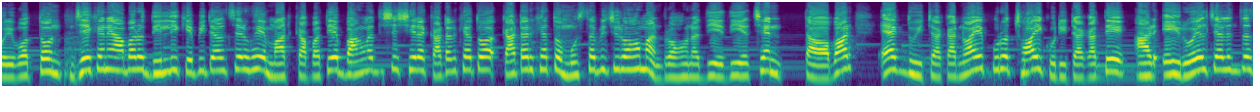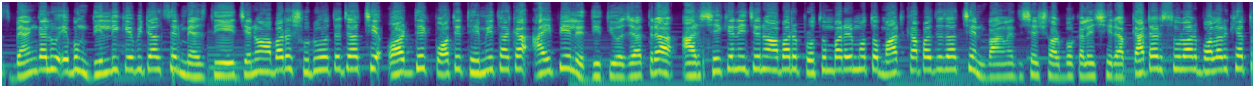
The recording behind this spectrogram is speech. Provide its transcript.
পরিবর্তন, যেখানে আবারও দিল্লি ক্যাপিটালস এর হয়ে মাঠ কাঁপাতে বাংলাদেশের সেরা কাটার খ্যাত কাটার খ্যাত মুস্তাফিজুর রহমান রহনা দিয়ে দিয়েছেন। তা আবার এক, দুই টাকা নয়, পুরো ছয় কোটি টাকাতে। আর এই রয়্যাল চ্যালেঞ্জার্স বেঙ্গালু এবং দিল্লি ক্যাপিটালস এর ম্যাচ দিয়ে যেন আবারও শুরু হতে যাচ্ছে অর্ধেক পথে থেমে থাকা আইপিএল এর দ্বিতীয় যাত্রা। আর সেখানে যেন আবারও প্রথমবারের মতো মাঠ কাঁপাতে যাচ্ছেন বাংলাদেশের সর্বকালের সেরা কাটার সোলার বলার খ্যাত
